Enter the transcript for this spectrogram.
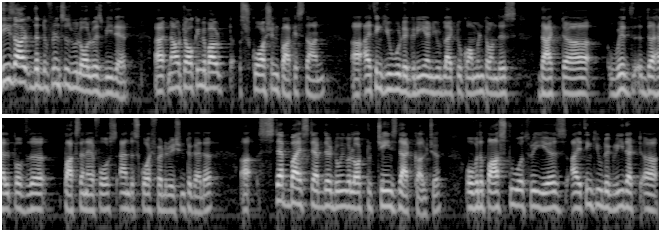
these are the differences will always be there. Uh, now talking about squash in Pakistan, uh, I think you would agree and you'd like to comment on this that uh, with the help of the Pakistan Air Force and the Squash Federation together. Uh, step by step, they're doing a lot to change that culture. Over the past two or three years, I think you'd agree that uh,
